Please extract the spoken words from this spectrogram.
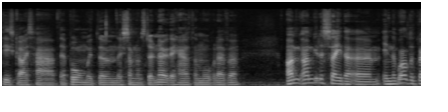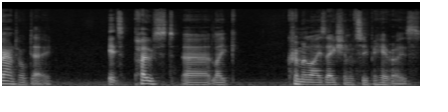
these guys have. They're born with them. They sometimes don't know they have them or whatever. I'm I'm going to say that um, in the world of Groundhog Day, it's post uh, like criminalization of superheroes.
